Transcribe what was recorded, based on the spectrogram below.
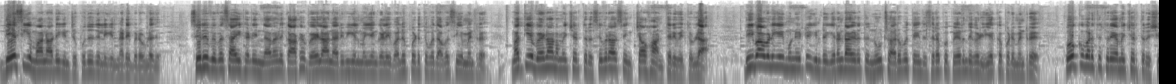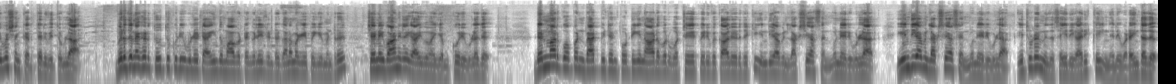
தேசிய மாநாடு இன்று புதுதில்லியில் நடைபெறவுள்ளது. சிறு விவசாயிகளின் நலனுக்காக வேளாண் அறிவியல் மையங்களை வலுப்படுத்துவது அவசியம் என்று மத்திய வேளாண் அமைச்சர் திரு சிவராஜ் சிங் சௌஹான் தெரிவித்துள்ளார். தீபாவளியை முன்னிட்டு இன்று இரண்டாயிரத்து நூற்று அறுபத்தைந்து சிறப்பு பேருந்துகள் இயக்கப்படும் என்று போக்குவரத்துத்துறை அமைச்சர் திரு சிவசங்கர் தெரிவித்துள்ளார். விருதுநகர் தூத்துக்குடி உள்ளிட்ட ஐந்து மாவட்டங்களில் இன்று கனமழை பெய்யும் என்று சென்னை வானிலை ஆய்வு மையம் கூறியுள்ளது. டென்மார்க் ஓபன் பேட்மிண்டன் போட்டியின் ஆடவர் ஒற்றையர் பிரிவு காலிறுதிக்கு இந்தியாவின் லக்ஷயா சென் முன்னேறியுள்ளார். இந்தியாவின் லக்ஷயா சென் முன்னேறியுள்ளார். இத்துடன் இந்த செய்தி அறிக்கை நிறைவடைந்தது.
